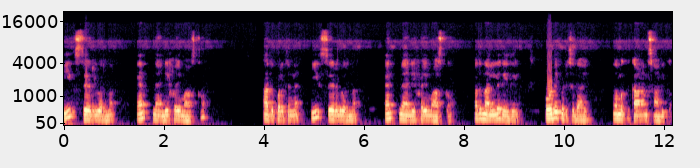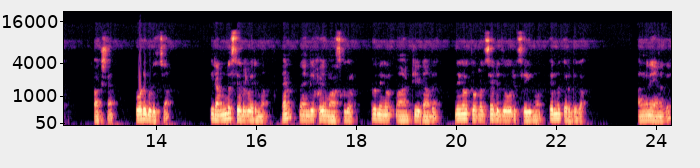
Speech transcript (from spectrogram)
ഈ സൈഡിൽ വരുന്ന എൻ നയന്റി ഫൈവ് മാസ്കും അതുപോലെ തന്നെ ഈ സൈഡിൽ വരുന്ന എൻ നയന്റി ഫൈവ് മാസ്കും അത് നല്ല രീതിയിൽ ഓടി പിടിച്ചതായി നമുക്ക് കാണാൻ സാധിക്കും. പക്ഷേ ഓടി പിടിച്ച ഈ രണ്ട് സൈഡിൽ വരുന്ന എൻ നയന്റി ഫൈവ് മാസ്കുകൾ അത് നിങ്ങൾ മാറ്റിയിടാതെ നിങ്ങൾ തുടർച്ചയായിട്ട് ജോലി ചെയ്യുന്നു എന്ന് കരുതുക. അങ്ങനെയാണെങ്കിൽ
